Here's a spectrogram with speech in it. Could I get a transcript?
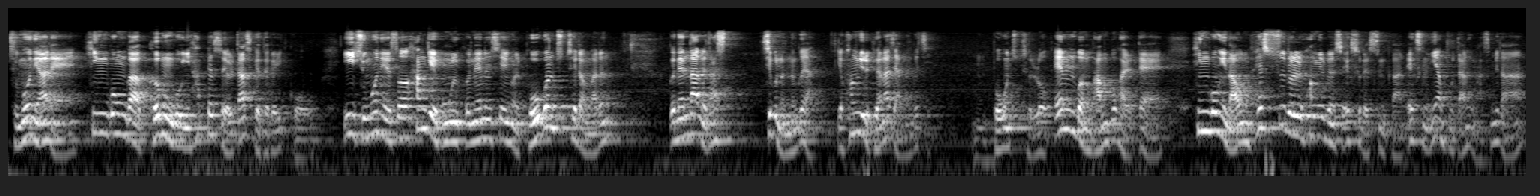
주머니 안에 흰 공과 검은 공이 합해서 15개 들어있고 이 주머니에서 한 개의 공을 꺼내는 시행을 보건 추출이란 말은 꺼낸 다음에 다시 집어넣는 거야. 이게 확률이 변하지 않는 거지. 음, 보건 추출로 n번 반복할 때 흰 공이 나오는 횟수를 확률 변수 x로 했으니까 x는 이항풀을 따르는 게 맞습니다.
